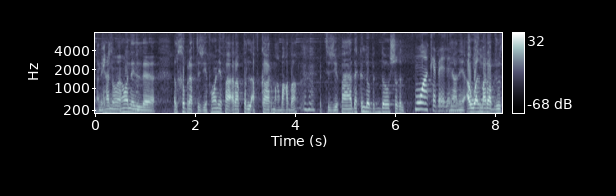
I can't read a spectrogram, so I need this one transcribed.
يعني هون الخبرة بتجي. فهون فرابط الأفكار مع بعضها بتجي. فهذا كله بده شغل. مواكبة يعني أول مرة بجوز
